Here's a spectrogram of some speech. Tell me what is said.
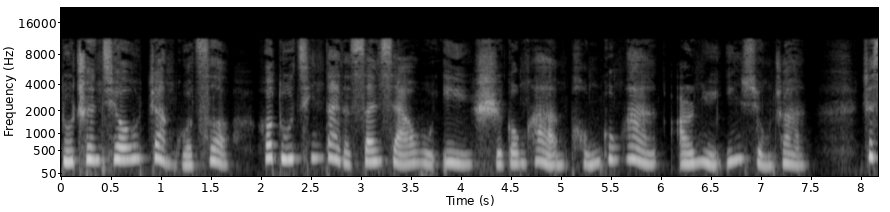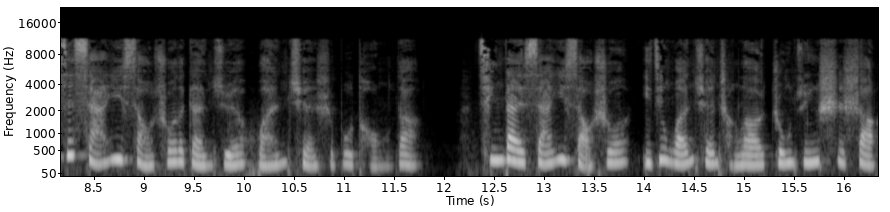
读春秋《战国策》。和读清代的《三侠五义》《石公案》《彭公案》《儿女英雄传》，这些侠义小说的感觉完全是不同的。清代侠义小说已经完全成了忠君事上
